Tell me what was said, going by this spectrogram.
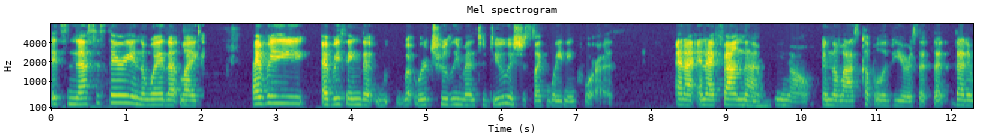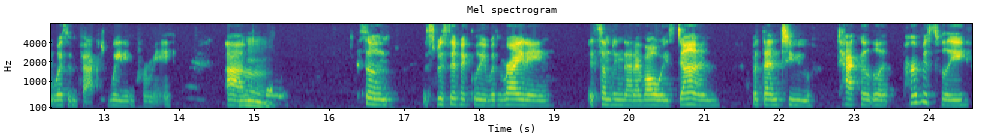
it's necessary in the way that like every everything that w- what we're truly meant to do is just like waiting for us. And I and I found that, mm-hmm. you know, in the last couple of years that that that it was in fact waiting for me. Um, mm. so specifically with writing, it's something that I've always done, but then to tackle it purposefully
